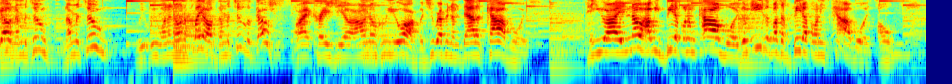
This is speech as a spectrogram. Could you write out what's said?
Go, number two. Number two. We, we want to know in the playoffs. Number two, let's go. All right, crazy, yo. I don't know who you are, but you repping them Dallas Cowboys. And you already know how we beat up on them Cowboys. Them Eagles about to beat up on these Cowboys. Oh, my.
